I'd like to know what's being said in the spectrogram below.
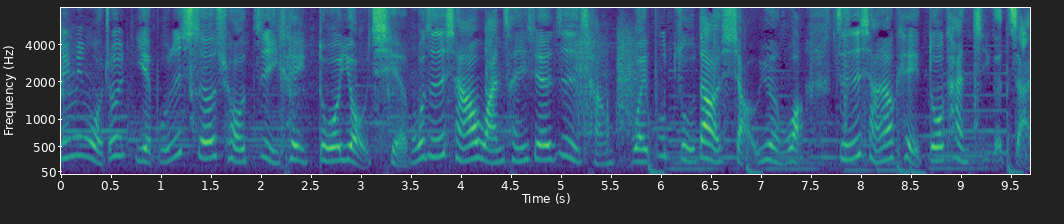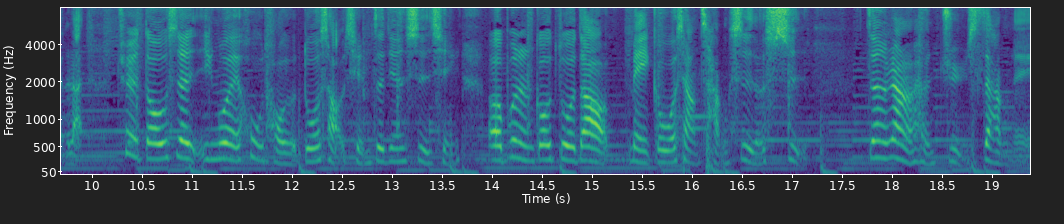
明明我就也不是奢求自己可以多有钱，我只是想要完成一些日常微不足道的小愿望，只是想要可以多看几个展览，却都是因为户头有多少钱这件事情，而不能够做到每个我想尝试的事，真的让人很沮丧哎！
